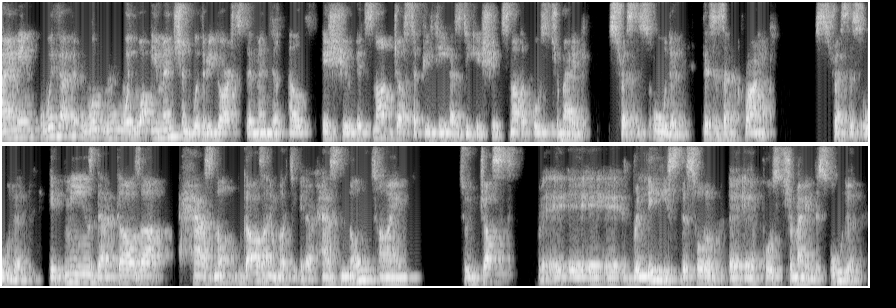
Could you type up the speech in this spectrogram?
I mean, with that, with what you mentioned with regards to the mental health issue, it's not just a PTSD issue. It's not a post-traumatic stress disorder. This is a chronic stress disorder. It means that Gaza has no, Gaza in particular, has no time to just uh, uh, uh, release this sort of post-traumatic disorder.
